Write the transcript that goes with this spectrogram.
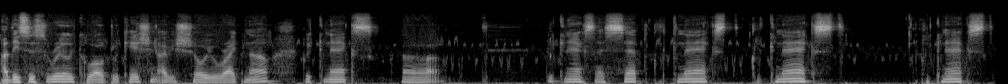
Uh, this is really cool application I will show you right now click next uh, click next, accept, click next, click next, click next,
